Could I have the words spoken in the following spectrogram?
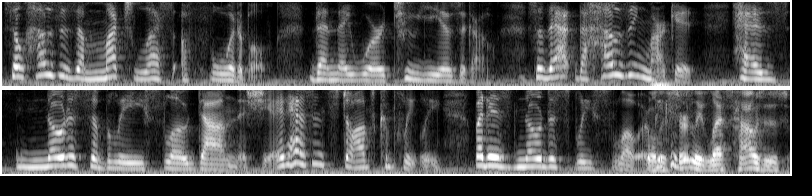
So houses are much less affordable than they were two years ago. So that the housing market has noticeably slowed down this year. It hasn't stalled completely, but is noticeably slower. Well, there's certainly less houses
